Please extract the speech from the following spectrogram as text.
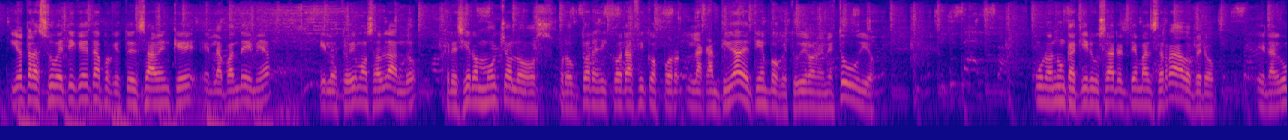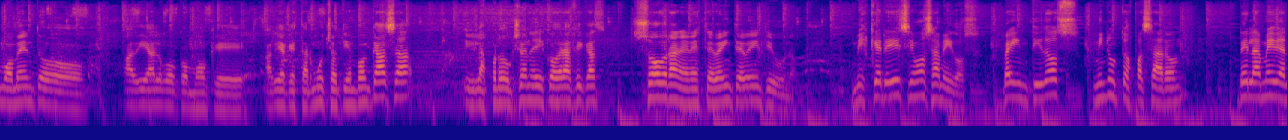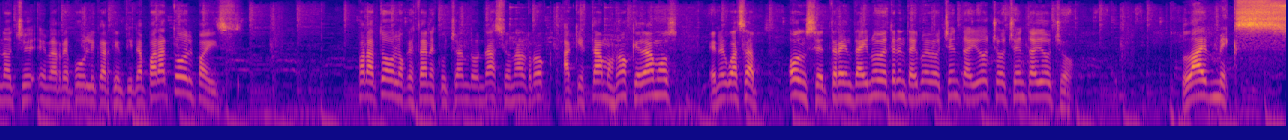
Y otras subetiquetas, porque ustedes saben que en la pandemia, y lo estuvimos hablando, crecieron mucho los productores discográficos por la cantidad de tiempo que estuvieron en estudio. Uno nunca quiere usar el tema encerrado, pero en algún momento había algo como que había que estar mucho tiempo en casa y las producciones discográficas sobran en este 2021. Mis queridísimos amigos, 22 minutos pasaron de la medianoche en la República Argentina para todo el país. Para todos los que están escuchando Nacional Rock, aquí estamos, nos quedamos en el WhatsApp 11 39 39 88 88. Live Mix.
